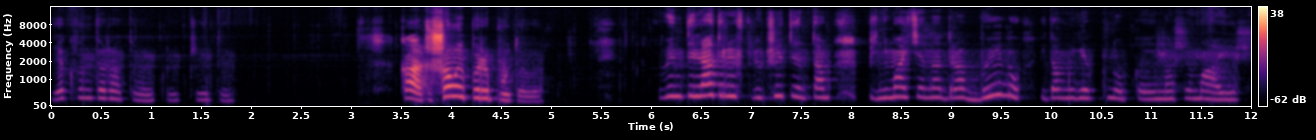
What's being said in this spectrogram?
Як вентилятор включити? Каже, що ми перепутали? вентилятор і включити, там піднімається на драбину, і там є кнопка, і нажимаєш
